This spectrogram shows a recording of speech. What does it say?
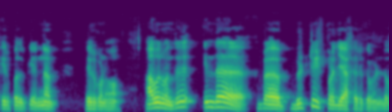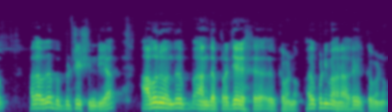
இருப்பதற்கு என்ன இருக்கணும்? அவர் வந்து இந்த ப- பிரிட்டிஷ் பிரஜையாக இருக்க வேண்டும். அதாவது இப்போ பிரிட்டிஷ் இந்தியா அவர் வந்து அந்த பிரஜையாக இருக்க வேண்டும். அது குடிமகனாக இருக்க வேண்டும்.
